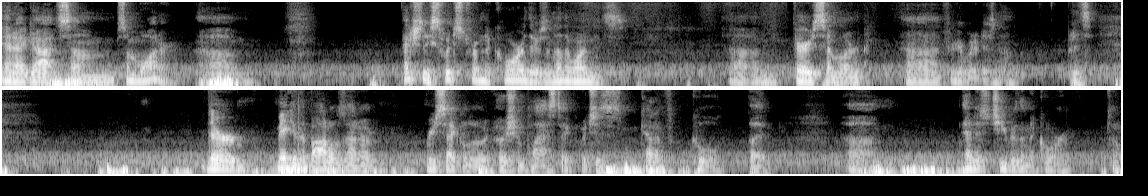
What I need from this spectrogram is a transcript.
and I got some some water. Um, actually switched from the core. There's another one that's um, very similar. Uh, I forget what it is now, but it's they're making the bottles out of recycled ocean plastic, which is kind of cool, but um, and it's cheaper than the core, so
